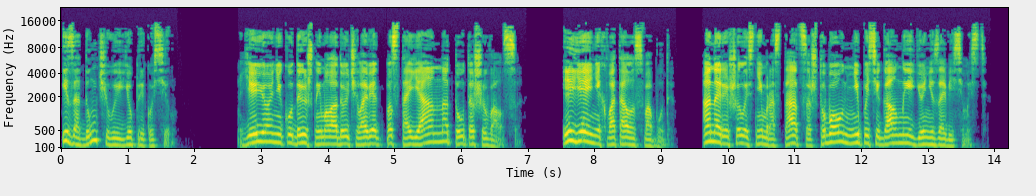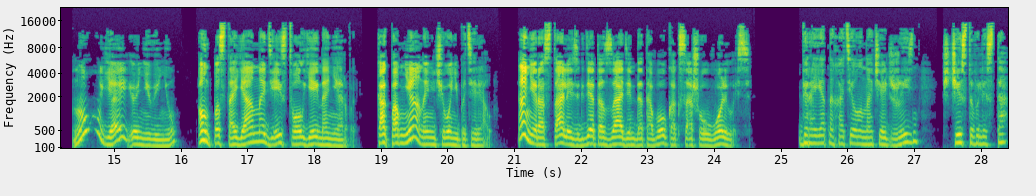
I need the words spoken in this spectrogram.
и задумчиво ее прикусил. Ее никудышный молодой человек постоянно тут ошивался, и ей не хватало свободы. Она решила с ним расстаться, чтобы он не посягал на ее независимость. Ну, я ее не виню. Он постоянно действовал ей на нервы. Как по мне, она ничего не потеряла. Они расстались где-то за день до того, как Саша уволилась. Вероятно, хотела начать жизнь с чистого листа,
